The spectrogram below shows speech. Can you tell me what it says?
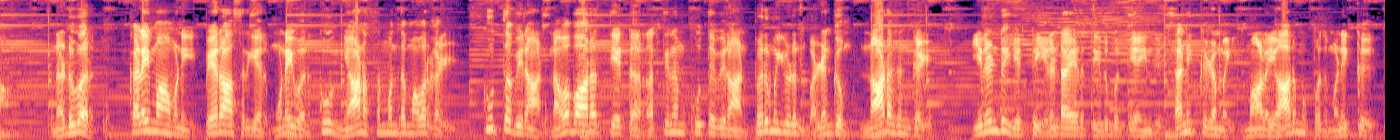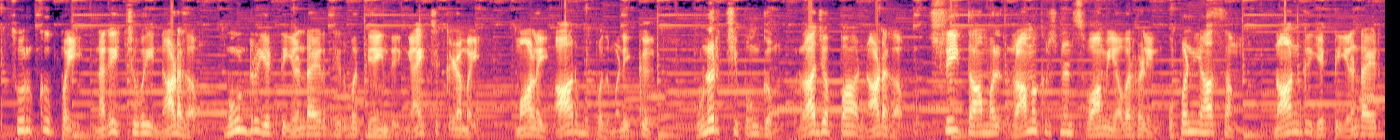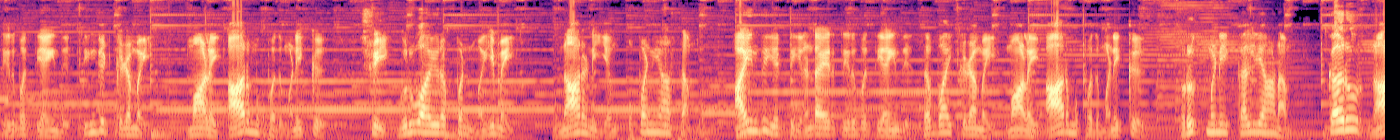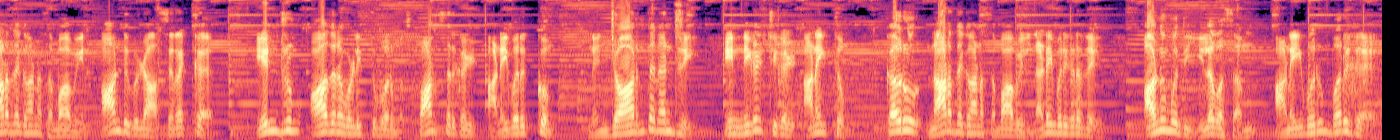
நடுவர் கலைமாமணி பேராசிரியர் முனைவர் கு. ஞானசம்பந்தம் அவர்கள். கூத்தபிரான் நவபாரத் தியேட்டர் ரத்தினம் கூத்தபிரான் பெருமையுடன் வழங்கும் நாடகங்கள் இரண்டு எட்டு இரண்டாயிரத்தி இருபத்தி ஐந்து சனிக்கிழமை மாலை ஆறு முப்பது மணிக்கு சுருக்குப்பை நகைச்சுவை நாடகம் மூன்று எட்டு இரண்டாயிரத்தி இருபத்தி ஐந்து ஞாயிற்றுக்கிழமை மாலை ஆறு முப்பது மணிக்கு உணர்ச்சி பொங்கும் ராஜப்பா நாடகம். ஸ்ரீ தாமல் ராமகிருஷ்ணன் சுவாமி அவர்களின் உபன்யாசம் நான்கு எட்டு இரண்டாயிரத்தி இருபத்தி ஐந்து திங்கட்கிழமை மாலை ஆறு முப்பது மணிக்கு ஸ்ரீ குருவாயூரப்பன் மகிமை நாரணியம் உபன்யாசம். ஐந்து எட்டு இரண்டாயிரத்தி இருபத்தி ஐந்து செவ்வாய்க்கிழமை மாலை ஆறு முப்பது மணிக்கு ருக்மிணி கல்யாணம். கரூர் நாரதகான சபாவின் ஆண்டு விழா சிறக்க என்றும் ஆதரவளித்து வரும் ஸ்பான்சர்கள் அனைவருக்கும் நெஞ்சார்ந்த நன்றி. இந்நிகழ்ச்சிகள் அனைத்தும் கரூர் நாரதகான சபாவில் நடைபெறுகிறது. அனுமதி இலவசம் அனைவரும் வருக.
